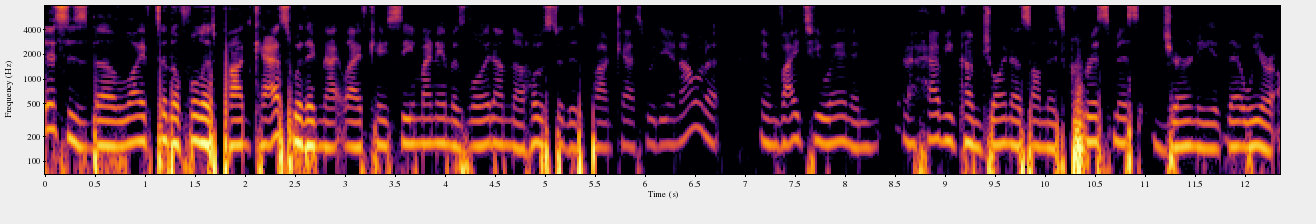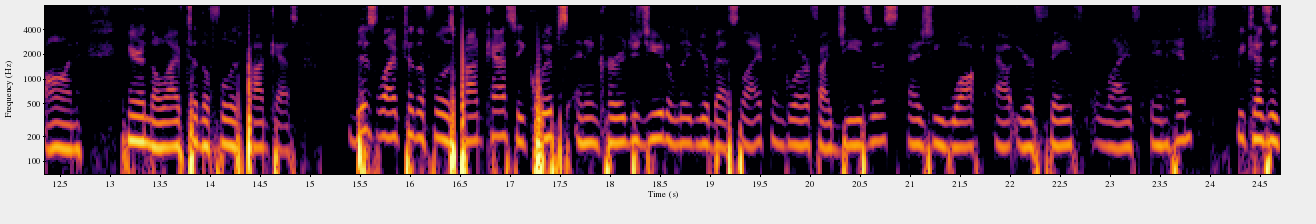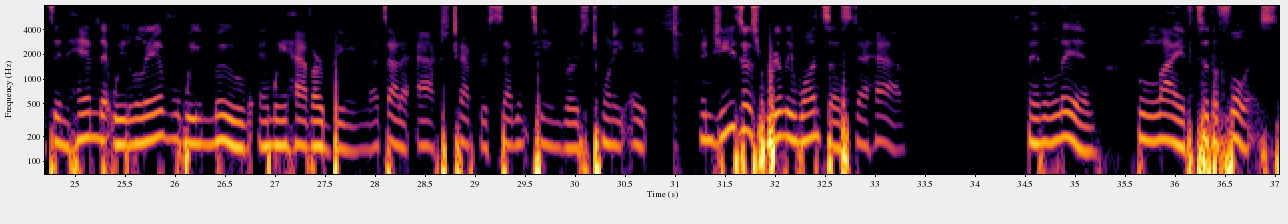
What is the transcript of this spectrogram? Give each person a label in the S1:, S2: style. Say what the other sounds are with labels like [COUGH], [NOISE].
S1: This is the Life to the Fullest podcast with Ignite Life KC. My name is Lloyd. I'm the host of this podcast with you, and I want to invite you in and uh, have you come join us on this Christmas journey that we are on here in the Life to the Fullest podcast. This Life to the Fullest podcast equips and encourages you to live your best life and glorify Jesus as you walk out your faith life in Him because it's in Him that we live, we move, and we have our being. That's out of Acts chapter 17, verse 28. And Jesus really wants us to have and live life to the fullest.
